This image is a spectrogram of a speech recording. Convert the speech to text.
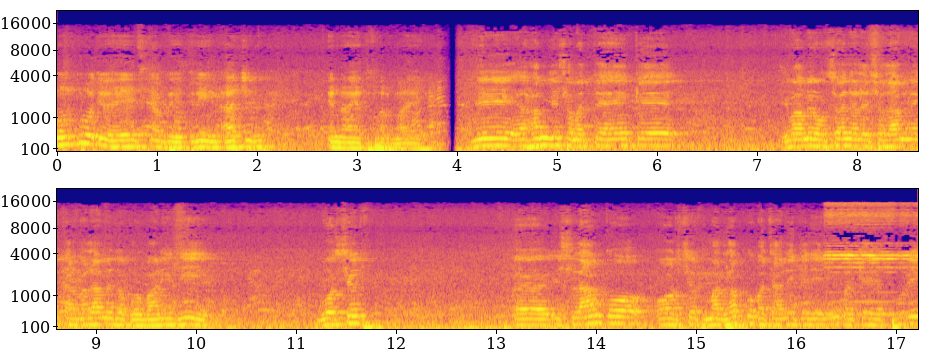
उनको जो है इसका बेहतरीन अजर इनायत फरमाए। ये हम ये समझते हैं कि इमाम हुसैन सलाम ने करबला में जो कुर्बानी दी, वो सिर्फ़ इस्लाम को और सिर्फ़ मज़हब को बचाने के लिए नहीं, बल्कि पूरी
